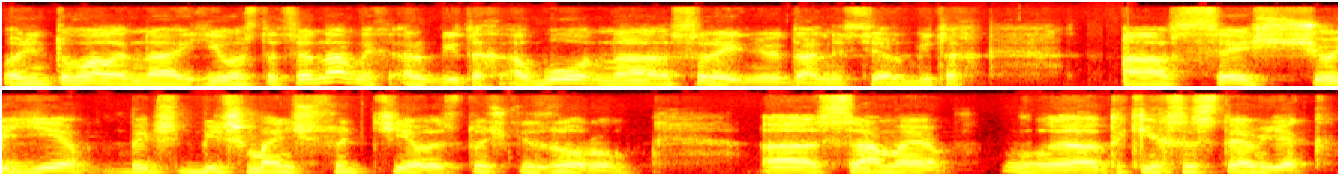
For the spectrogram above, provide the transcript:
орієнтували на геостаціонарних орбітах або на середньої дальності орбітах. А все, що є більш, більш-менш суттєве з точки зору е, саме е, таких систем, як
